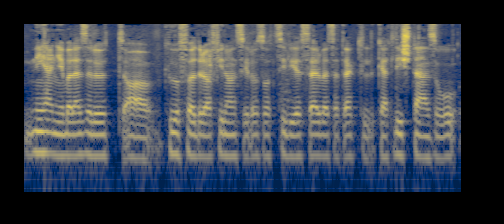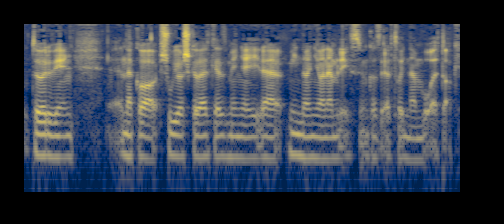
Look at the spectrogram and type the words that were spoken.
néhány évvel ezelőtt a külföldről finanszírozott civil szervezeteket listázó törvénynek a súlyos következményeire mindannyian emlékszünk azért, hogy nem voltak.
